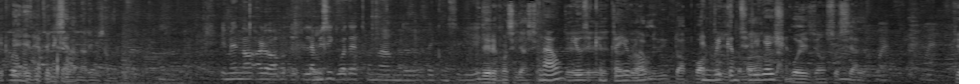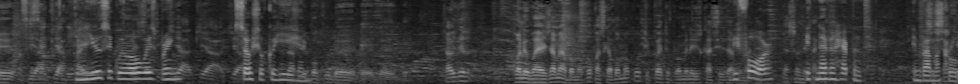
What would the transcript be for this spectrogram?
it will not happen again. Et maintenant, alors, euh, la musique doit être une arme de réconciliation. de réconciliation. Now, music can play a role musique doit porter in justement reconciliation. La cohésion sociale. Mm. Que, qui a, qui a The music will always bring social qui a pris cohesion. beaucoup de, de- de- de- Ça veut dire qu'on ne voyait jamais à Bamako parce qu'à Bamako, tu peux te promener jusqu'à 6 heures. Before. Personne it never happened in Bamako.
